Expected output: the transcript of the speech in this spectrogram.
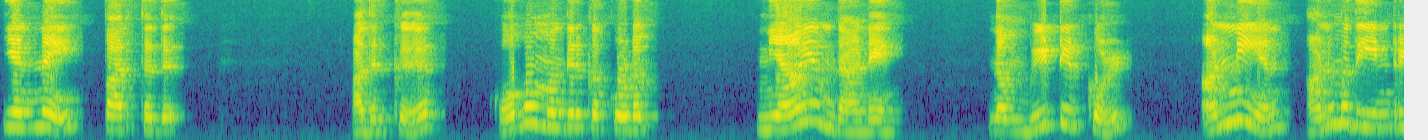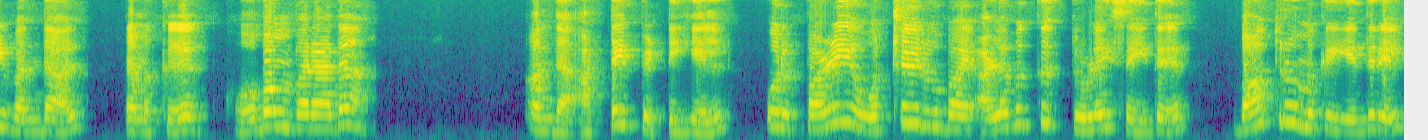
என்னை பார்த்தது. அதற்கு கோபம் வந்திருக்க கூடும் நியாயம்தானே. நம் வீட்டிற்குள் அந்நியன் அனுமதியின்றி வந்தால் நமக்கு கோபம் வராதா? அந்த அட்டை பெட்டியில் ஒரு பழைய ஒற்றை ரூபாய் அளவுக்கு துளை செய்து பாத்ரூமுக்கு எதிரில்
